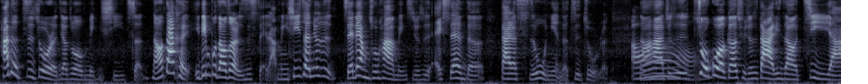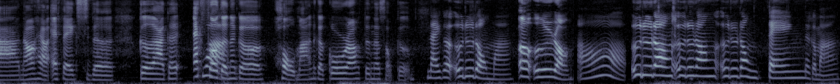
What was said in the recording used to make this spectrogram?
他的制作人叫做闵熙珍。然后大家可以一定不知道这个人是谁啦。闵熙珍就是直接亮出他的名字，就是 SM 的待了十五年的制作人。然后他就是做过的歌曲，就是大家一定知道《G》呀，然后还有 FX 的歌啊，跟 EXO 的那个。吼吗？那个 Gora 的那首歌，哪一个乌鲁龙吗？呃，乌鲁龙哦，乌鲁龙，乌鲁龙，乌鲁龙，叮那个吗？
